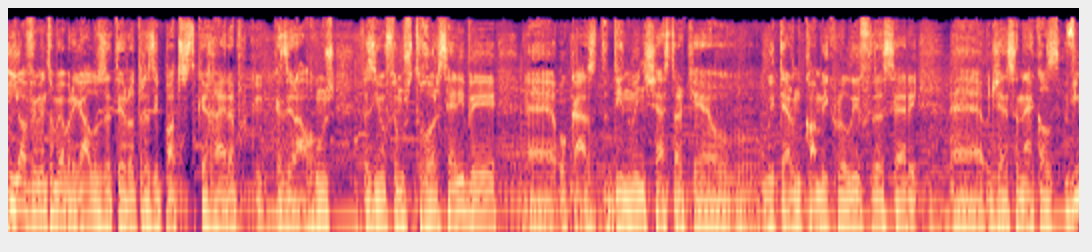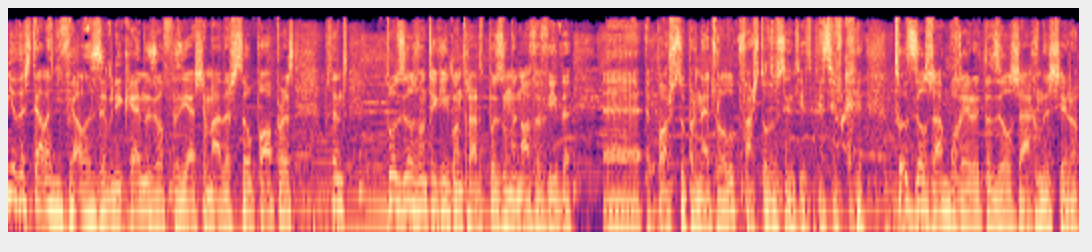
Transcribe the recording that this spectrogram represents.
e obviamente também obrigá-los a ter outras hipóteses de carreira, porque, quer dizer, alguns faziam filmes de terror série B, uh, o caso de Dean Winchester, que é o, o eterno comic relief da série, uh, o Jensen Ackles, vinha das telenovelas americanas, ele fazia as chamadas soap operas, portanto, todos eles vão ter que encontrar depois uma nova vida uh, após Supernatural, o que faz todo o sentido, quer dizer, porque todos eles já morreram e todos eles já renasceram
